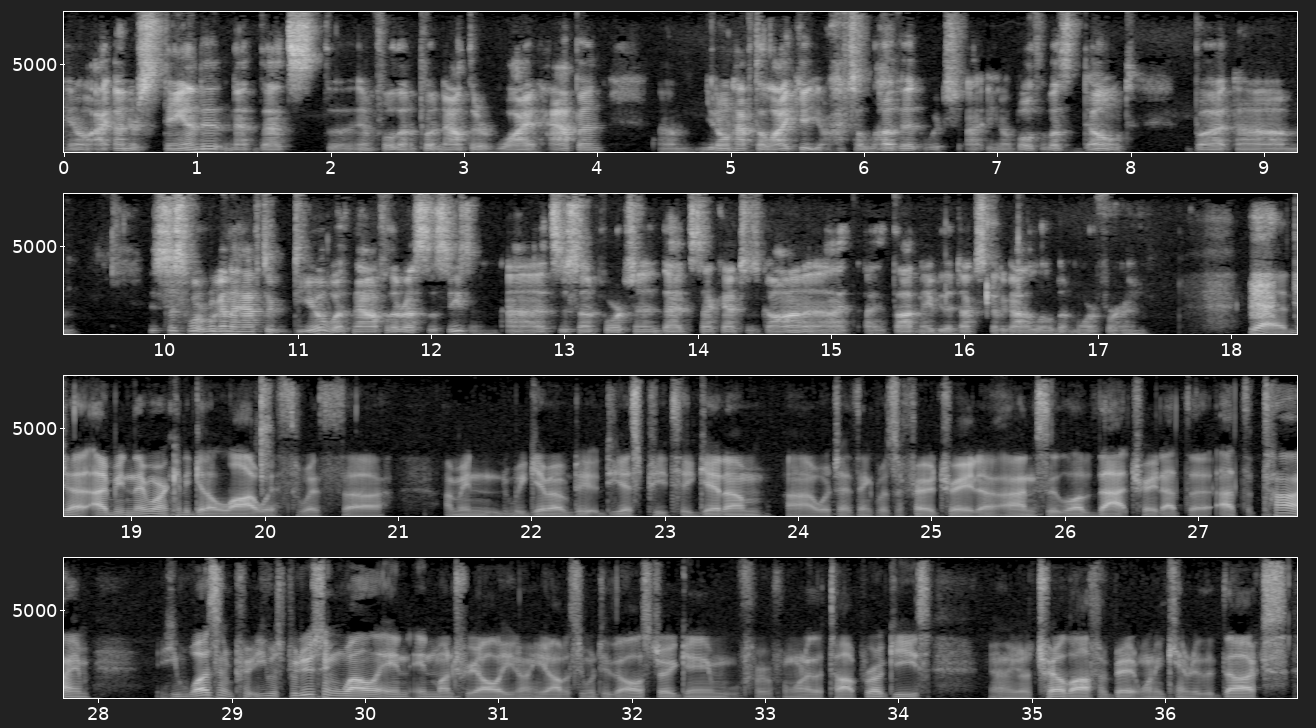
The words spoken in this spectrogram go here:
you know, I understand it, and that that's the info that I'm putting out there of why it happened. Um, you don't have to like it, you don't have to love it, which uh, you know both of us don't. But um, it's just what we're going to have to deal with now for the rest of the season. Uh, it's just unfortunate that Sekac is gone, and I, I thought maybe the Ducks could have got a little bit more for him. Yeah, yeah. I mean, they weren't going to get a lot with with. Uh, I mean, we gave up DSP to get him, uh, which I think was a fair trade. I honestly loved that trade at the at the time he wasn't he was producing well in, in Montreal. You know, he obviously went to the All Star game for from one of the top rookies. You know, you know, trailed off a bit when he came to the Ducks.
